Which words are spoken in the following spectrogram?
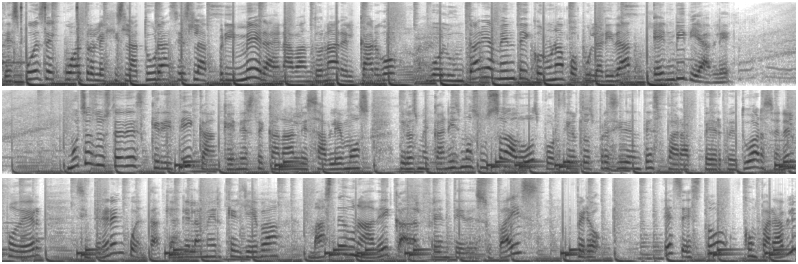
Después de cuatro legislaturas, es la primera en abandonar el cargo voluntariamente y con una popularidad envidiable. Muchos de ustedes critican que en este canal les hablemos de los mecanismos usados por ciertos presidentes para perpetuarse en el poder sin tener en cuenta que Angela Merkel lleva más de una década al frente de su país. Pero, ¿es esto comparable?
